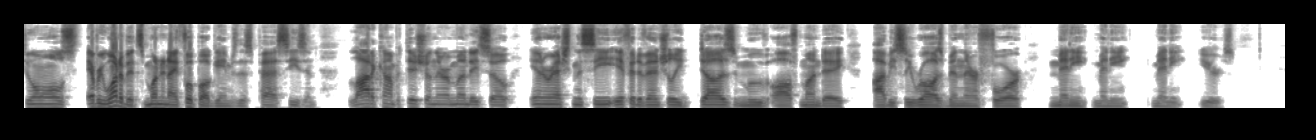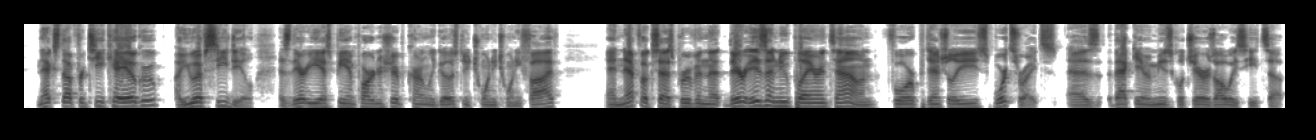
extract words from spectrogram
to almost every one of its Monday Night Football games this past season. A lot of competition there on Monday, so interesting to see if it eventually does move off Monday. Obviously, Raw has been there for many, many, many years. Next up for TKO Group, a UFC deal, as their ESPN partnership currently goes through 2025. And Netflix has proven that there is a new player in town for potentially sports rights, as that game of musical chairs always heats up.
